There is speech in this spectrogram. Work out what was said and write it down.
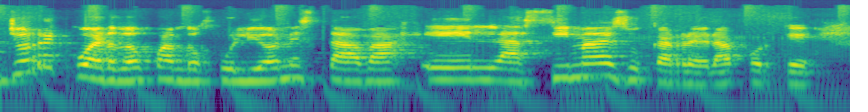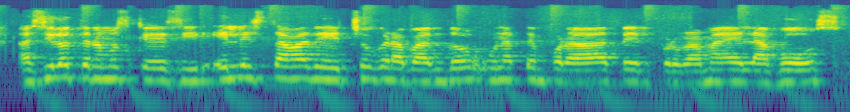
Yo recuerdo cuando Julián estaba en la cima de su carrera, porque así lo tenemos que decir, él estaba de hecho grabando una temporada del programa de La Voz,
